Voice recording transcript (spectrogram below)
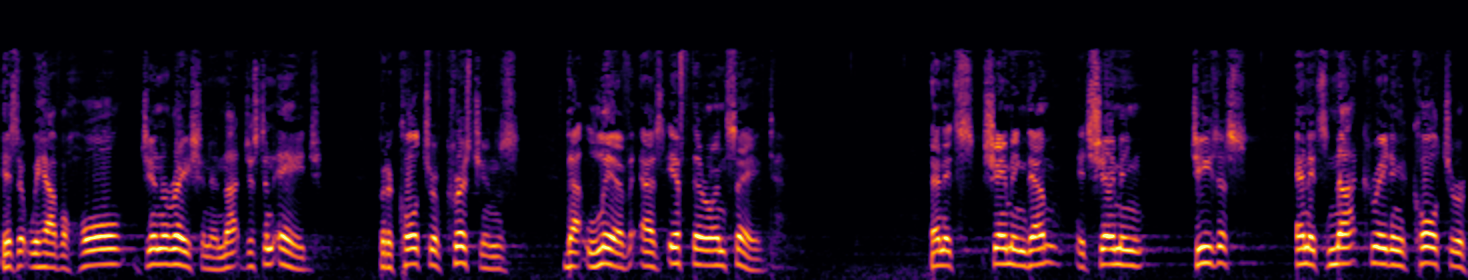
is that we have a whole generation, and not just an age, but a culture of Christians that live as if they're unsaved. And it's shaming them, it's shaming Jesus, and it's not creating a culture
